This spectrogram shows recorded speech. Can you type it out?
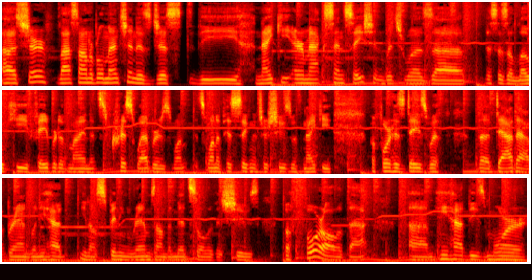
uh, sure. Last honorable mention is just the Nike Air Max Sensation, which was uh, this is a low key favorite of mine. It's Chris Webber's one. It's one of his signature shoes with Nike. Before his days with the Dada brand, when he had you know spinning rims on the midsole of his shoes. Before all of that, um, he had these more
